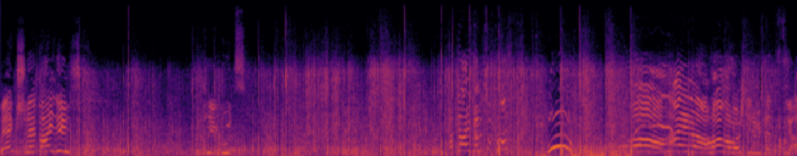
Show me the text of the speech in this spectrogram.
Weg, schnell, weinig! Okay, gut. Oh nein, wir haben es verpasst! Uh! Oh, Alter, Horrormaschine wie letztes Jahr.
